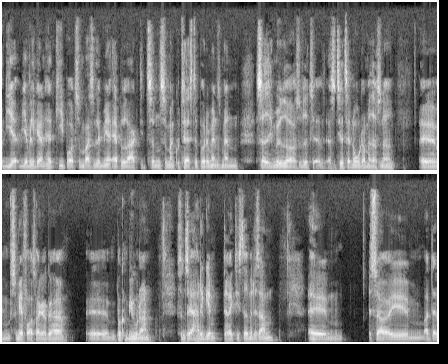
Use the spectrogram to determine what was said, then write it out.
fordi jeg, jeg ville gerne have et keyboard, som var sådan lidt mere Apple-agtigt, sådan, så man kunne taste på det, mens man sad i møder og så videre, til, altså til at tage noter med og sådan noget, øh, som jeg foretrækker at gøre øh, på computeren, sådan så jeg har det gemt det rigtige sted med det samme. Øh, så øh, og der,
